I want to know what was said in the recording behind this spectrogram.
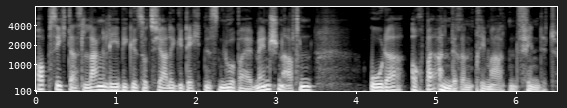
ob sich das langlebige soziale Gedächtnis nur bei Menschenaffen oder auch bei anderen Primaten findet.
